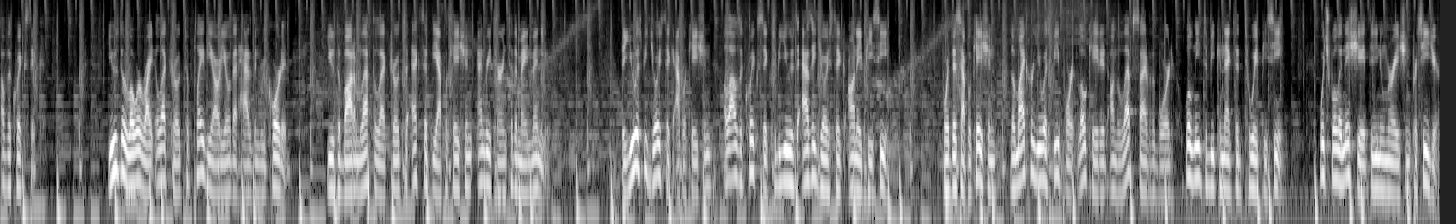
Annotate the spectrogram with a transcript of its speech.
of the QuickStick. Use the lower right electrode to play the audio that has been recorded. Use the bottom left electrode to exit the application and return to the main menu. The USB joystick application allows a QuickStick to be used as a joystick on a PC. For this application, the micro USB port located on the left side of the board will need to be connected to a PC, which will initiate the enumeration procedure.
